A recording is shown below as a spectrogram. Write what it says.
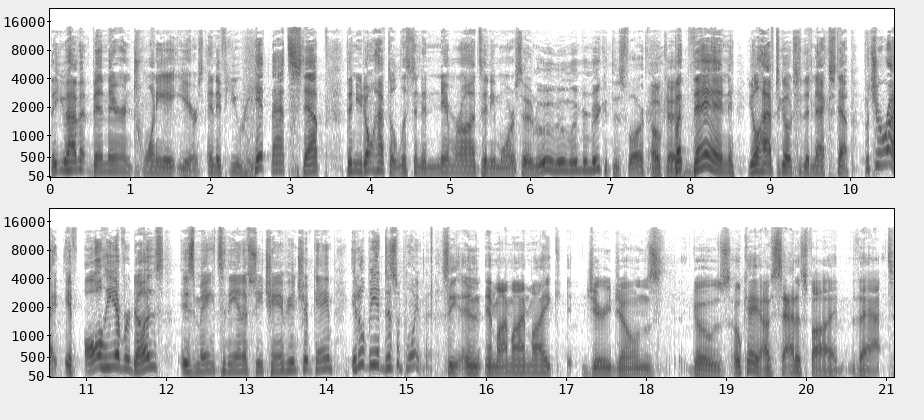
that you haven't been there in 28 years. And if you hit that step, then you don't have to listen to Nimrods anymore saying, oh, they'll never make it this far. Okay. But then you'll have to go to the next step. But you're right. If all he ever does is make it to the NFC Championship game, it'll be a disappointment. See, in, in my mind, Mike, Jerry Jones goes, okay, I've satisfied that.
